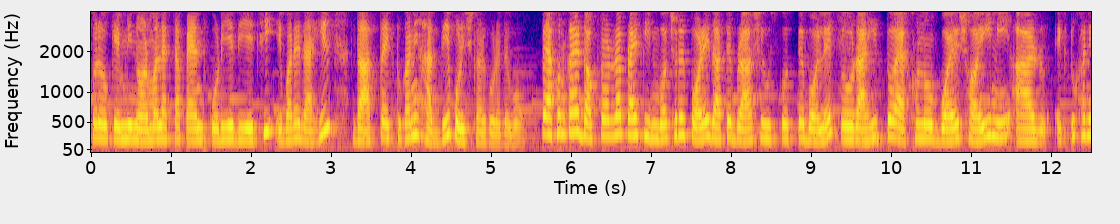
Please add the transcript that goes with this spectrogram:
করে ওকে এমনি নর্মাল একটা প্যান্ট পরিয়ে দিয়েছি। এবারে রাহির দাঁতটা একটুখানি হাত দিয়ে পরিষ্কার করে দেব। তো এখনকার ডক্টররা প্রায় তিন বছরের পরেই দাঁতে ব্রাশ ইউজ করতে বলে। তো রাহির তো এখনও বয়স হয়নি আর একটুখানি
